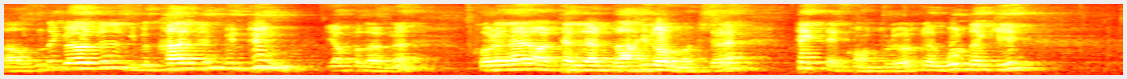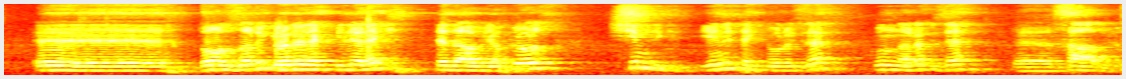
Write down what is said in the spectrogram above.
altında. Gördüğünüz gibi kalbin bütün yapılarını, koroner arterler dahil olmak üzere tek tek kontrolüyoruz ve buradaki e, dozları görerek, bilerek tedavi yapıyoruz. Şimdiki yeni teknolojiler bunlara bize e, sağlıyor.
